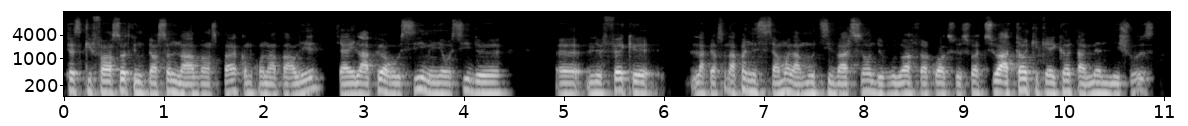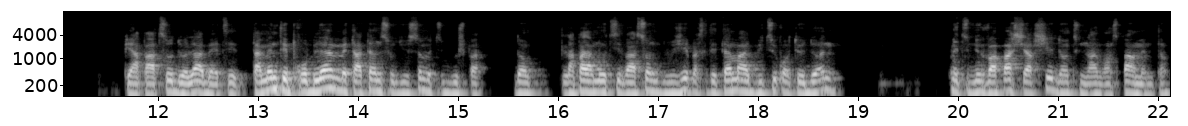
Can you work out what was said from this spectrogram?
qu'est-ce qui fait en sorte qu'une personne n'avance pas, comme on a parlé. Il y a la peur aussi, mais il y a aussi de, euh, le fait que la personne n'a pas nécessairement la motivation de vouloir faire quoi que ce soit. Tu attends que quelqu'un t'amène les choses. Puis à partir de là, ben, tu amènes tes problèmes, mais tu attends une solution, mais tu ne bouges pas. Donc, tu n'as pas la motivation de bouger parce que tu es tellement habitué qu'on te donne mais tu ne vas pas chercher, donc tu n'avances pas en même temps.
